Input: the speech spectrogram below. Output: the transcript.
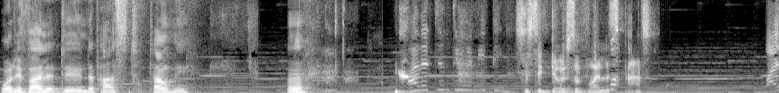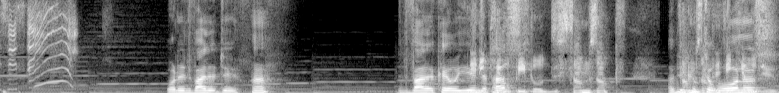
What did Violet do in the past? Tell me. Huh? Violet didn't do anything. It's just a ghost of Violet's past. Why is saying? What did Violet do? Huh? Did Violet kill you Did in he the past? people? Just thumbs up. Have you come to up if he warn us?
